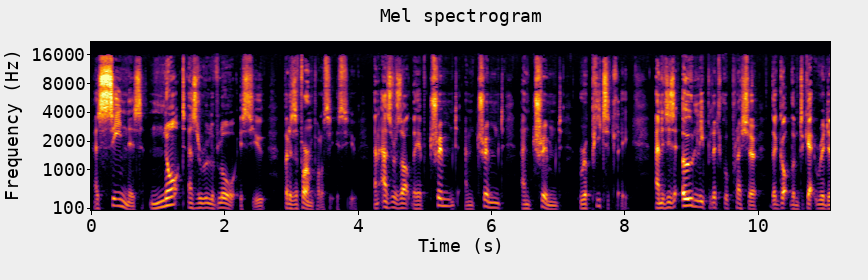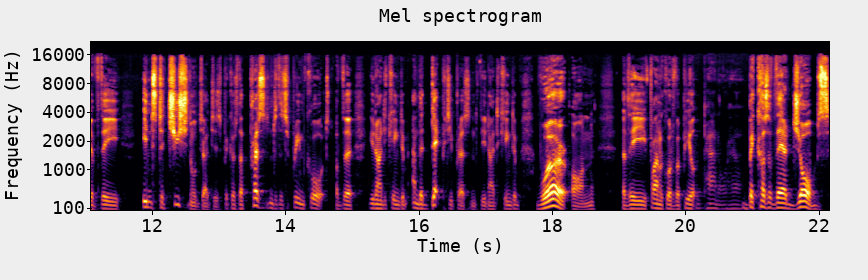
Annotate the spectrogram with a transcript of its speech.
has seen this not as a rule of law issue, but as a foreign policy issue. And as a result, they have trimmed and trimmed and trimmed repeatedly. And it is only political pressure that got them to get rid of the institutional judges because the president of the Supreme Court of the United Kingdom and the deputy president of the United Kingdom were on the final court of appeal panel, yeah. because of their jobs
